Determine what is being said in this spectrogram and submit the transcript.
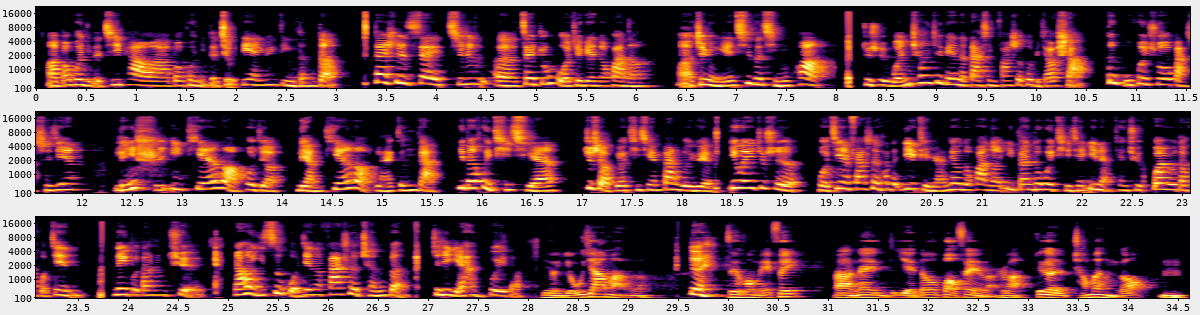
啊，包括你的机票啊，包括你的酒店预订等等。但是在其实呃，在中国这边的话呢，啊，这种延期的情况，就是文昌这边的大型发射会比较少，都不会说把时间临时一天了或者两天了来更改，一般会提前，至少不要提前半个月，因为就是火箭发射它的液体燃料的话呢，一般都会提前一两天去灌入到火箭内部当中去，然后一次火箭的发射成本其实也很贵的，有油加满了，对，最后没飞。啊，那也都报废了，是吧？这个成本很高。嗯，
